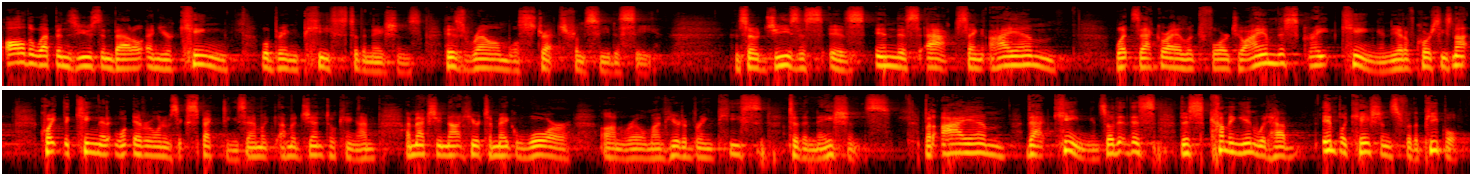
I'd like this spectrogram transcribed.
all the weapons used in battle, and your king will bring peace to the nations. His realm will stretch from sea to sea. And so Jesus is in this act saying, I am what Zechariah looked forward to. I am this great king. And yet, of course, he's not quite the king that everyone was expecting. He said, I'm a, I'm a gentle king. I'm, I'm actually not here to make war on Rome. I'm here to bring peace to the nations. But I am that king. And so this, this coming in would have implications for the people.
